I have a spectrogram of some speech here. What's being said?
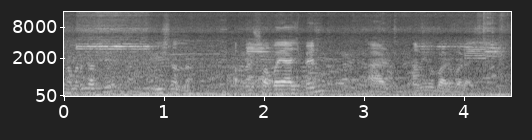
সবার কাছে, ইনশাল্লাহ। আপনারা সবাই আসবেন আর আমিও বারবার আসব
